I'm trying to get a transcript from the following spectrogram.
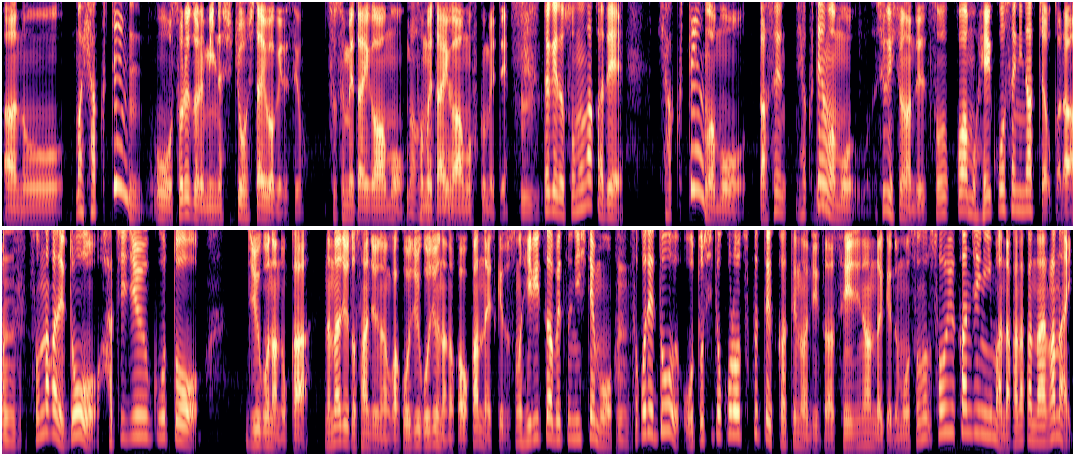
あの、まあ、100点をそれぞれみんな主張したいわけですよ。進めたい側もまあ止めたい側も含めて。うん。だけどその中で100点はもう出せん100点はもう主義主張なんでそこはもう平行線になっちゃうから、うん。その中でどう85と15なのか70と30なのか5050なのか分かんないですけどその比率は別にしても、うん。そこでどう落としどころを作っていくかっていうのは実は政治なんだけどもそのそういう感じに今なかなかならない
